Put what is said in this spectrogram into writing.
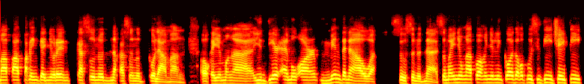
Mapapakinggan nyo rin kasunod na kasunod ko lamang. Okay, yung mga, yung Dear MOR Mindanao, susunod na. Sumayin nyo nga po ang inyong lingkod. Ako po si DJP,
